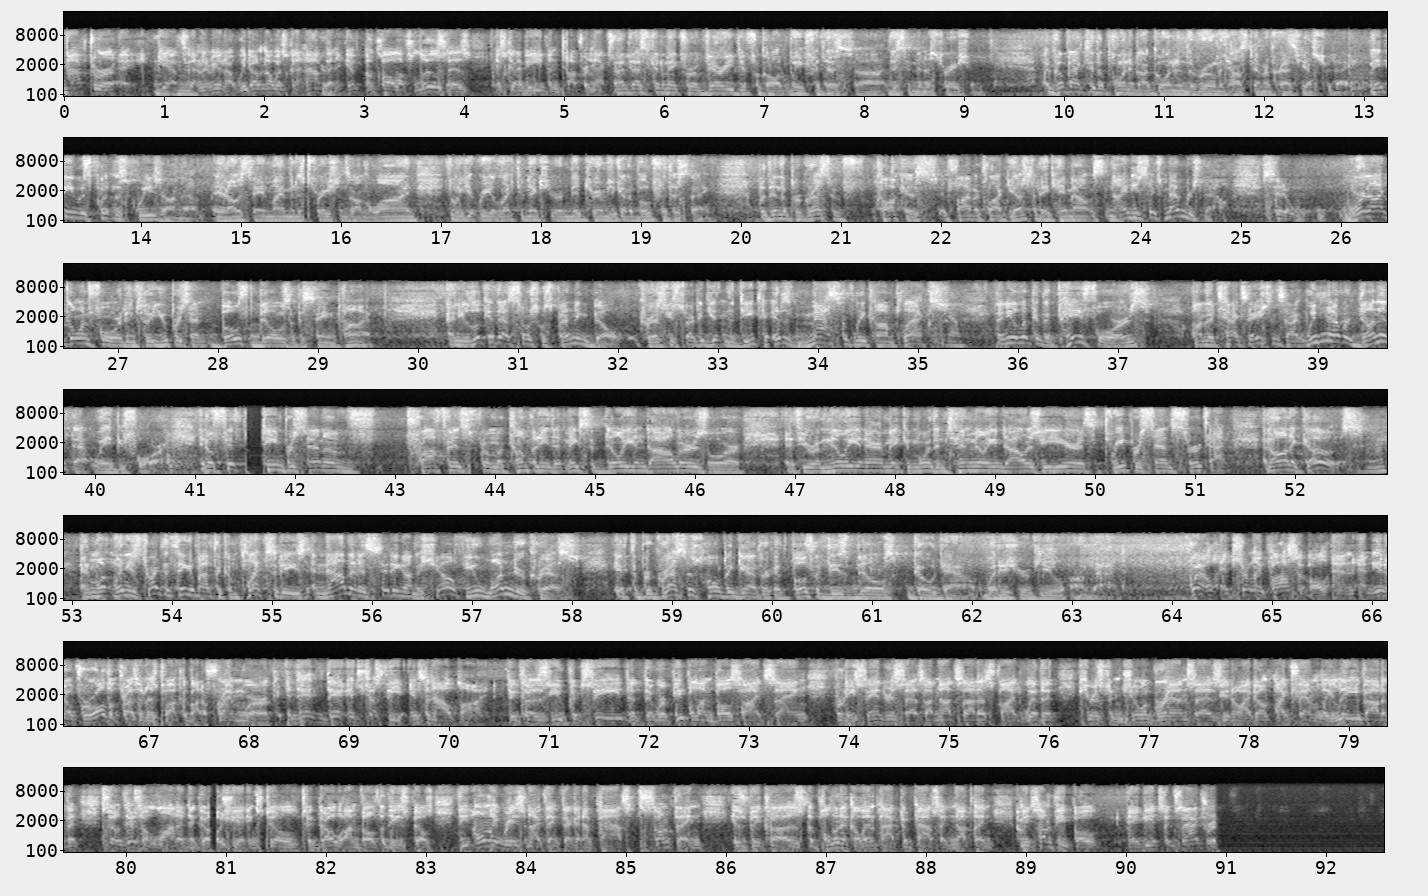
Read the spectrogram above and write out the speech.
after uh, if and you know we don't know what's going to happen. If McAuliffe loses, it's going to be even tougher next Uh, week. that's going to make for a very difficult week for this uh, this administration. Uh, go back to the point about going into the room with House Democrats yesterday. Maybe he was putting the squeeze on them. You know, saying my administration's on the line. If you want to get reelected next year in midterms, you got to vote for this thing. But then the Progressive Caucus at five o'clock yesterday came out and 96 members now said we're not going forward until you present both bills at the same time. And you look at that social spending bill, Chris, you start to get in the detail. It is massively complex. Yeah. Then you look at the pay fors on the taxation side. We've never done it that way before. You know, 15% of profits from a company that makes a billion dollars, or if you're a millionaire making more than $10 million a year, it's a 3% surtax, and on it goes. Mm-hmm. And wh- when you start to think about the complexities, and now that it's sitting on the shelf, you wonder, Chris, if the progressives hold together, if both of these bills go down. What is your view on that? Well, it's certainly possible, and and you know, for all the presidents talk about a framework, they they it's just the it's an outline because you could see that there were people on both sides saying Bernie Sanders says I'm not satisfied with it. Kirsten Gillibrand says you know I don't like family leave out of it. So there's a lot of negotiating still to go on both of these bills. The only reason I think they're going to pass something is because the political impact of passing nothing. I mean, some people maybe it's exaggerated.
